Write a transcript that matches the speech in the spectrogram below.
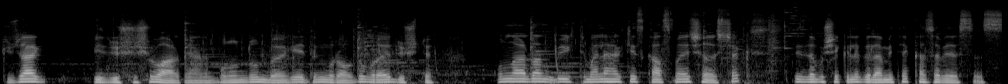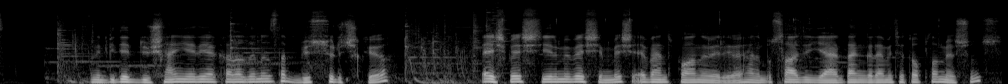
güzel bir düşüşü vardı yani. Bulunduğum bölge Eden Grove'da buraya düştü. Bunlardan büyük ihtimalle herkes kasmaya çalışacak. Siz de bu şekilde glamite kasabilirsiniz. Hani bir de düşen yeri yakaladığınızda bir sürü çıkıyor. 5 5 25 25 event puanı veriyor. Hani bu sadece yerden glamite toplamıyorsunuz.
